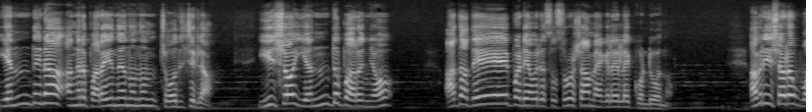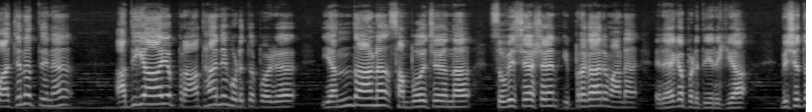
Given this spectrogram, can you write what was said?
എന്തിനാ അങ്ങനെ പറയുന്നതെന്നൊന്നും ചോദിച്ചില്ല. ഈശോ എന്ത് പറഞ്ഞോ അത് അതേപടി അവർ ശുശ്രൂഷാ മേഖലയിലേക്ക് കൊണ്ടുവന്നു. അവർ ഈശോയുടെ വചനത്തിന് അതിയായ പ്രാധാന്യം കൊടുത്തപ്പോൾ എന്താണ് സംഭവിച്ചതെന്ന് സുവിശേഷൻ ഇപ്രകാരമാണ് രേഖപ്പെടുത്തിയിരിക്കുക. വിശുദ്ധ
